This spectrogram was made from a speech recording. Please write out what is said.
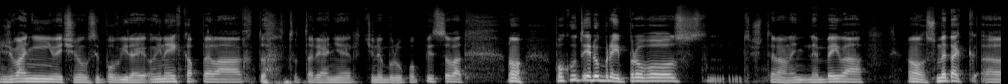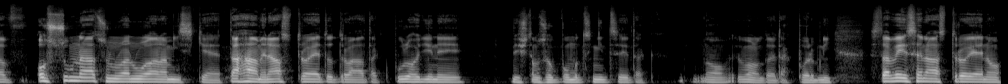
žvaní, většinou si povídají o jiných kapelách, to, to tady ani ti nebudu popisovat. No, pokud je dobrý provoz, což teda ne, nebejvá, No, jsme tak uh, v 18.00 na místě, taháme nástroje, to trvá tak půl hodiny, když tam jsou pomocníci, tak no, ono to je tak podobný. Staví se nástroje, no,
